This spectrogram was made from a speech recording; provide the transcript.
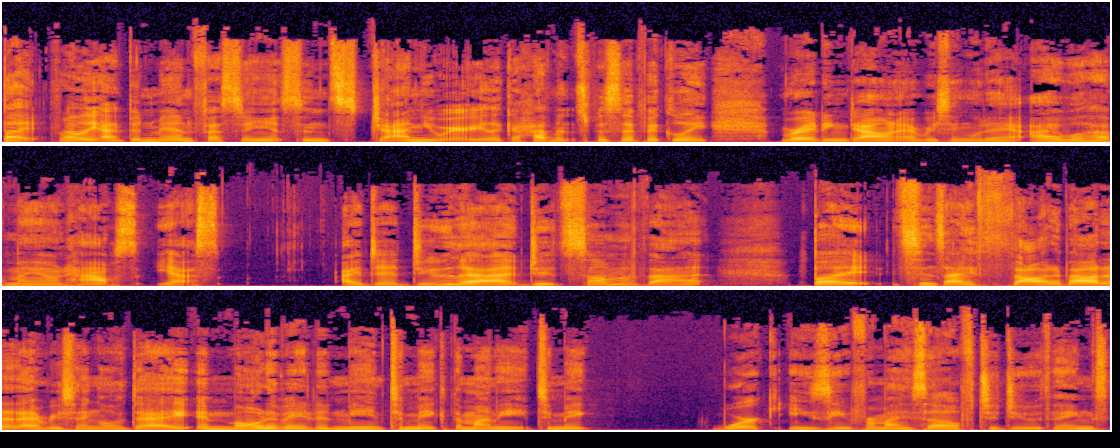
but really, I've been manifesting it since January. Like, I haven't specifically writing down every single day, I will have my own house. Yes, I did do that, did some of that. But since I thought about it every single day, it motivated me to make the money, to make work easy for myself, to do things,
